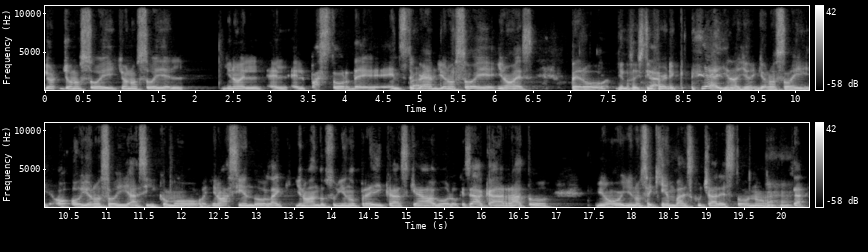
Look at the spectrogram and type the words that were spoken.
Yo, yo no soy, yo no soy el, you know, el, el, el pastor de Instagram, yo no soy, you know, es, pero yo no soy Steve Furtick. Yeah, you know, yo, yo no soy, o, yo no soy así como, you know, haciendo, like, you know, ando subiendo prédicas que hago, lo que sea, cada rato, you know, o yo no sé quién va a escuchar esto, no. O sea,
